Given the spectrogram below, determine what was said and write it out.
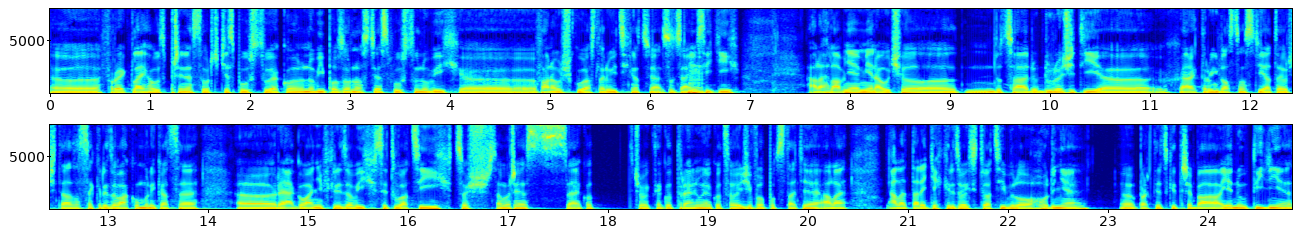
uh, projekt Lighthouse přinesl určitě spoustu jako nový pozornosti a spoustu nových uh, fanoušků a sledujících na sociálních hmm. sítích. Ale hlavně mě naučil docela důležitý charakterový vlastnosti a to je určitá zase krizová komunikace, reagování v krizových situacích, což samozřejmě se jako člověk jako trénuje jako celý život v podstatě, ale, ale tady těch krizových situací bylo hodně Eh, prakticky třeba jednou týdně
